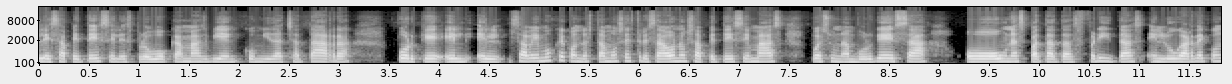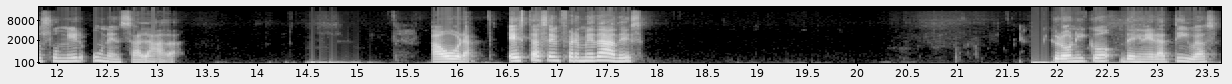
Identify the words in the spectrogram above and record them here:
les apetece, les provoca más bien comida chatarra porque el, sabemos que cuando estamos estresados nos apetece más pues una hamburguesa o unas patatas fritas en lugar de consumir una ensalada. Ahora, estas enfermedades crónico-degenerativas,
